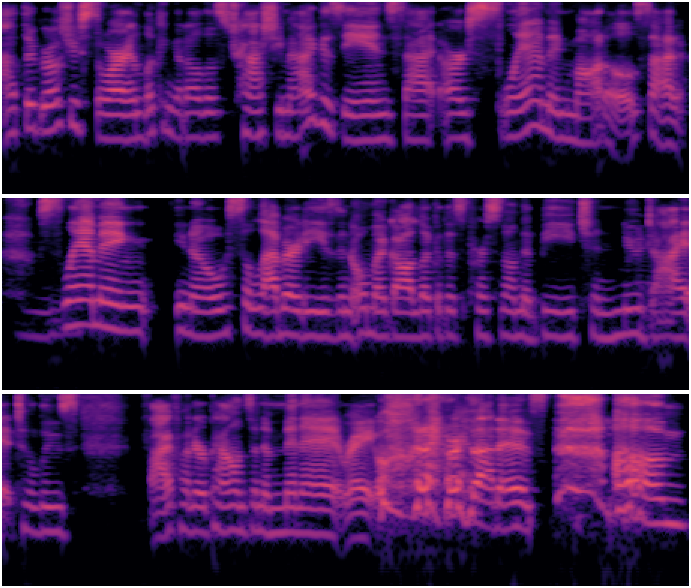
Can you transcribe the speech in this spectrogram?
at the grocery store and looking at all those trashy magazines that are slamming models that mm. slamming you know celebrities and oh my god look at this person on the beach and new diet to lose 500 pounds in a minute, right? Whatever that is. Um,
